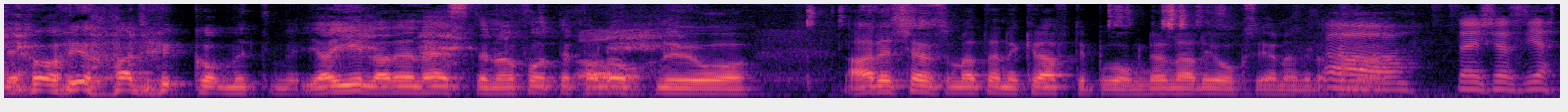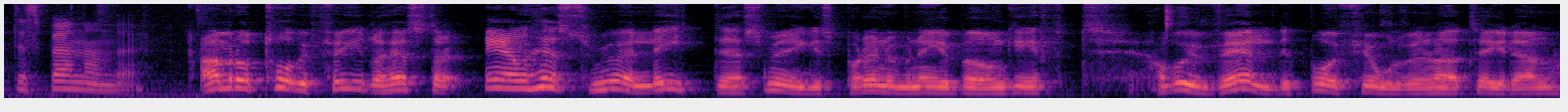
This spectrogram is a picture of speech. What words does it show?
Det var jag hade kommit med. Jag gillar den hästen, har fått ett par Ja. lopp nu och... Ja, det känns som att den är kraftigt på gång. Den hade jag också gärna velat ha. Ja, den känns jättespännande. Ja men då tar vi fyra hästar. En häst som jag är lite smygis på det är nummer 9 Burn Gift. Han var ju väldigt bra i fjol vid den här tiden.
